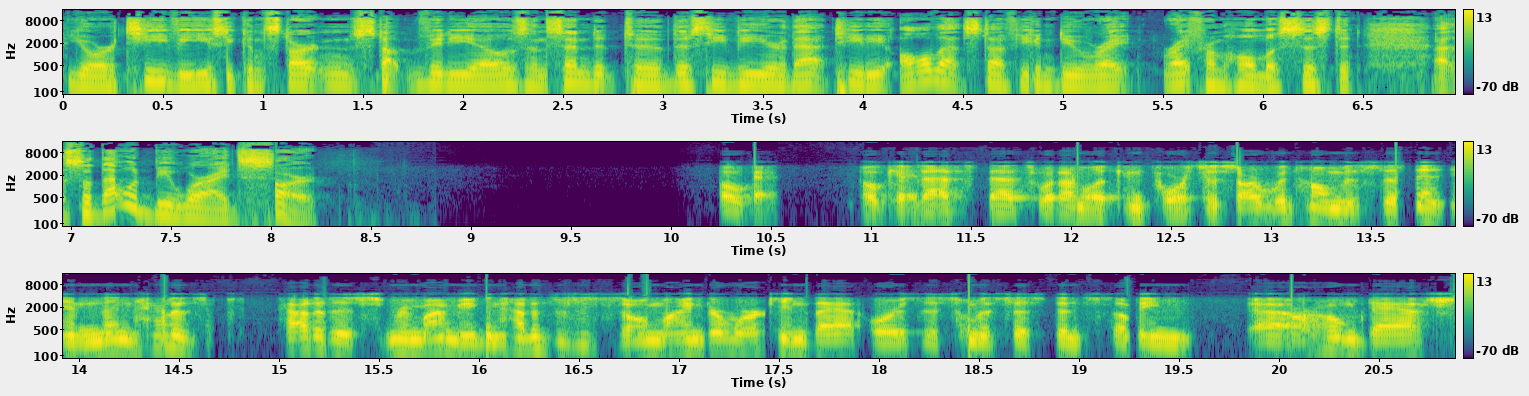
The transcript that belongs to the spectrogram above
your TVs, you can start and stop videos and send it to this TV or that TV, all that stuff you can do right right from Home Assistant. Uh, so that would be where I'd start. Okay. Okay, that's that's what I'm looking for. So start with Home Assistant, and then how does how does this remind me again? How does this ZoneMinder work in that, or is this Home Assistant something uh, or Home Dash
